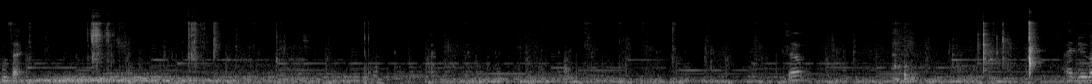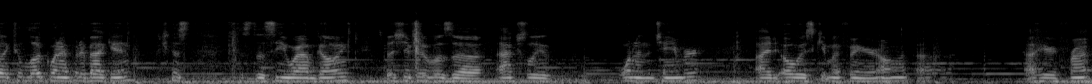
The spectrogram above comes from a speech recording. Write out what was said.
One sec. So, I do like to look when I put it back in, just, just to see where I'm going, especially if it was uh, actually one in the chamber. I'd always keep my finger on uh, out here in front.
